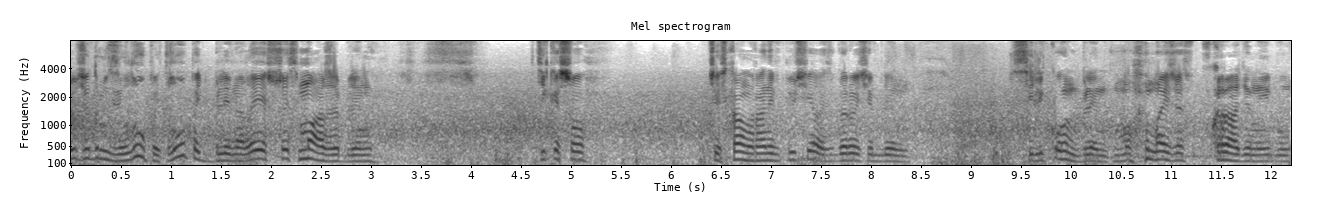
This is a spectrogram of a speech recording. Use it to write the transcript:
Коротше, друзі, лупить, лупить, блін, але щось маже, блін. Тільки що щось камера не включилась, коротше, блін. Силикон, блін, майже вкрадений був.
